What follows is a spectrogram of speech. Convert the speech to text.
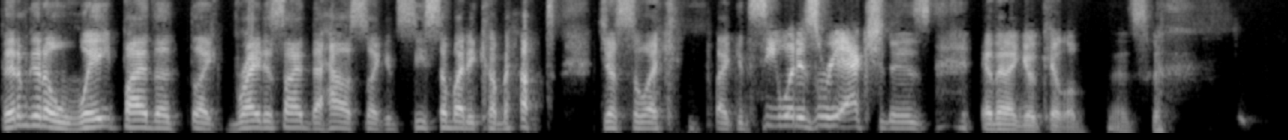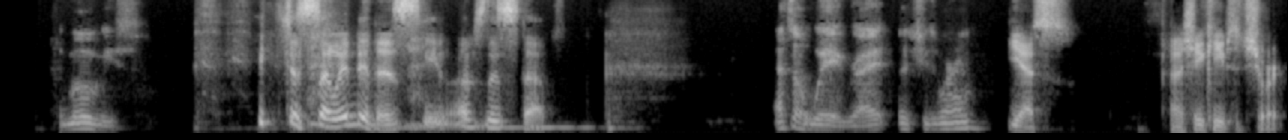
Then I'm gonna wait by the like right aside the house so I can see somebody come out, just so I can I can see what his reaction is, and then I go kill him. That's the movies. he's just so into this. He loves this stuff. That's a wig, right? That she's wearing. Yes, uh, she keeps it short.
